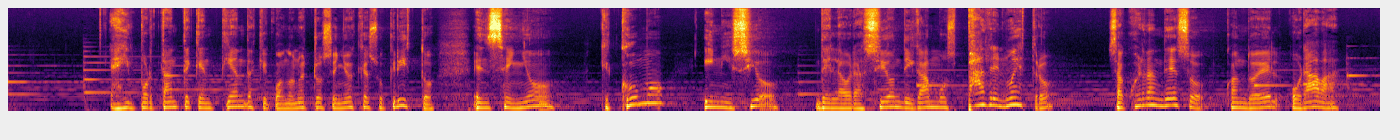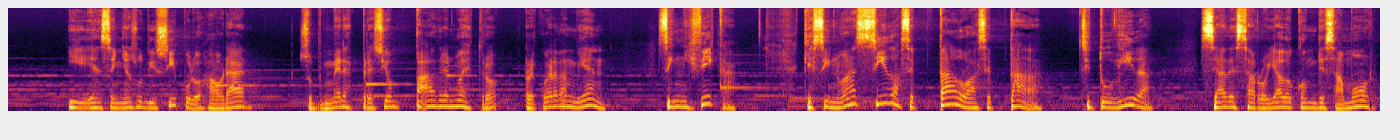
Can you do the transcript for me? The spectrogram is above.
Es importante que entiendas que cuando nuestro Señor Jesucristo enseñó que cómo inició de la oración, digamos, Padre nuestro, ¿se acuerdan de eso? Cuando Él oraba y enseñó a sus discípulos a orar, su primera expresión, Padre nuestro, recuerdan bien, significa que si no has sido aceptado o aceptada, si tu vida se ha desarrollado con desamor,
